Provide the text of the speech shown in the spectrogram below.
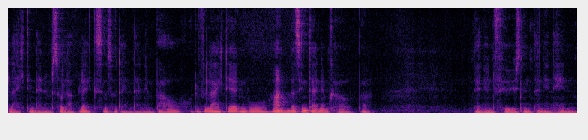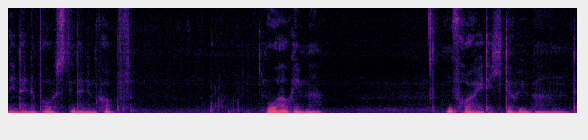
Vielleicht in deinem Solarplexus oder in deinem Bauch oder vielleicht irgendwo anders in deinem Körper, in deinen Füßen, in deinen Händen, in deiner Brust, in deinem Kopf, wo auch immer. Und freue dich darüber. Und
